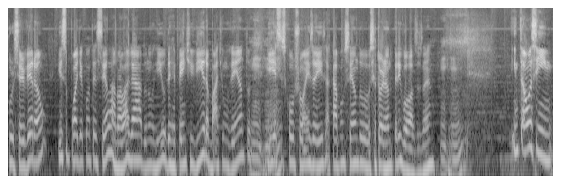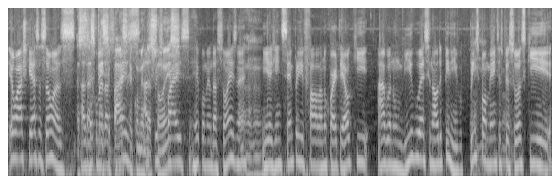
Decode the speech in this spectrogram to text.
Por ser verão, isso pode acontecer lá no alagado, no rio, de repente vira, bate um vento Uhum. e esses colchões aí acabam sendo se tornando perigosos, né? Uhum. Então, assim, eu acho que essas são as, As- as, principais recomendações. As principais recomendações, né? Uhum. E a gente sempre fala lá no quartel que água no umbigo é sinal de perigo. Principalmente as pessoas que,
